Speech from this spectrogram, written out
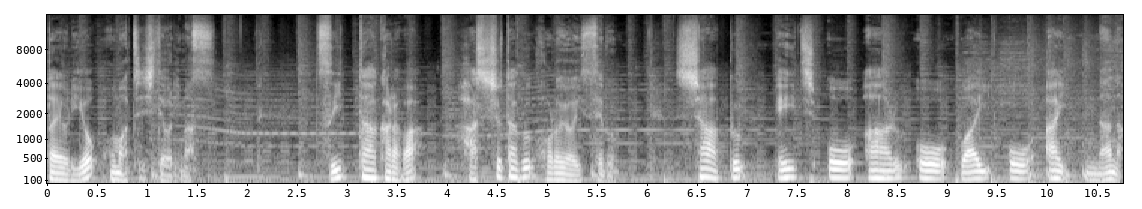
お便りをお待ちしております。ツイッターからは「ハッシュタグほろよい7」シャープ HOROYOI7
